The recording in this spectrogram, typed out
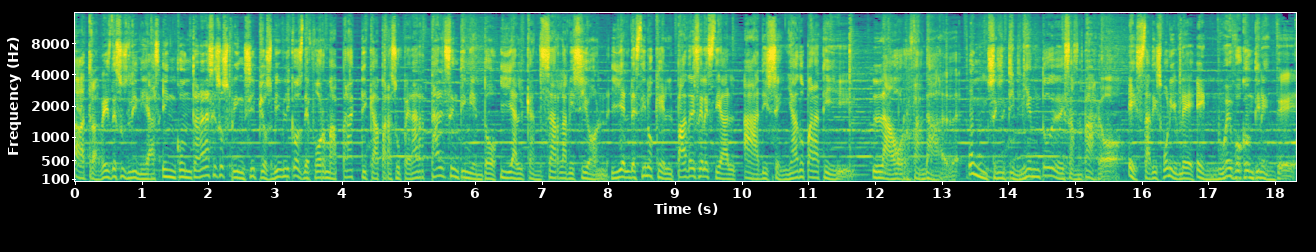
A través de sus líneas encontrarás esos principios bíblicos de forma práctica para superar tal sentimiento y alcanzar la visión y el destino que el Padre Celestial ha diseñado para ti. La orfandad, un sentimiento de desamparo, está disponible en Nuevo Continente.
